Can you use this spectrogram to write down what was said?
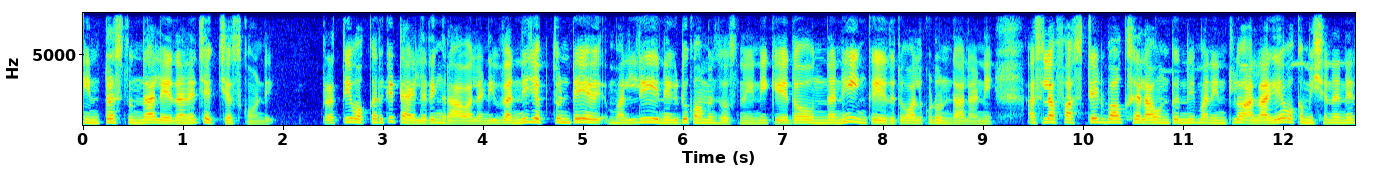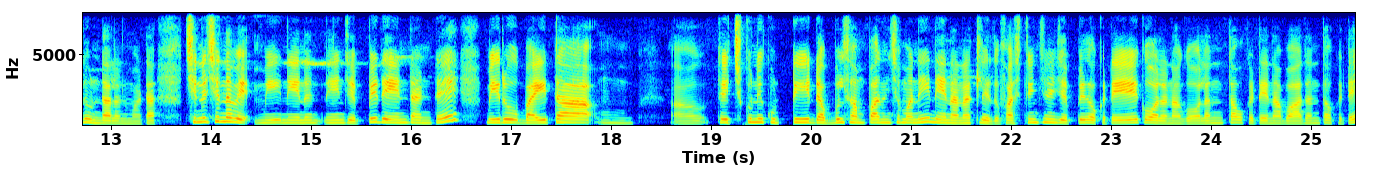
ఇంట్రెస్ట్ ఉందా లేదా అనేది చెక్ చేసుకోండి. ప్రతి ఒక్కరికి టైలరింగ్ రావాలండి. ఇవన్నీ చెప్తుంటే మళ్ళీ నెగిటివ్ కామెంట్స్ వస్తున్నాయి. నీకు ఏదో ఉందని ఇంకా ఎదుటి వాళ్ళు కూడా ఉండాలని. అసలు ఆ ఫస్ట్ ఎయిడ్ బాక్స్ ఎలా ఉంటుంది? మన ఇంట్లో అలాగే ఒక మిషన్ అనేది ఉండాలన్నమాట. చిన్న చిన్నవే. మీ నేను నేను చెప్పేది ఏంటంటే మీరు బయట తెచ్చుకుని కుట్టి డబ్బులు సంపాదించమని నేను అనట్లేదు. ఫస్ట్ నుంచి నేను చెప్పేది ఒకటే గోల. నా గోలంతా ఒకటే నా బాధ అంతా ఒకటే.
